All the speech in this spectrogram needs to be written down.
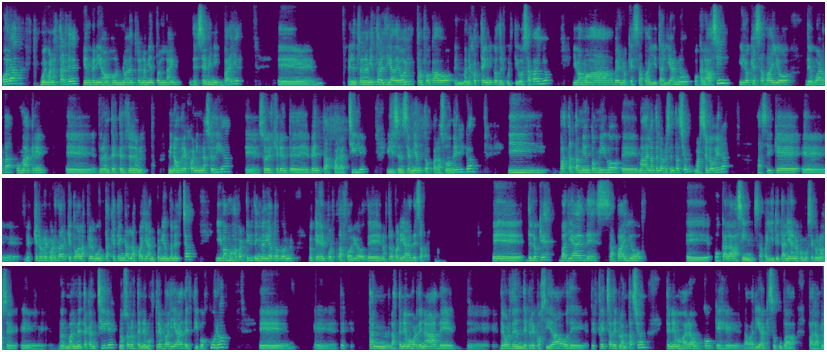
Hola, muy buenas tardes, bienvenidos a un nuevo entrenamiento online de Seminic Bayer. Eh, el entrenamiento del día de hoy está enfocado en manejos técnicos del cultivo de zapallo y vamos a ver lo que es zapallo italiano o calabacín y lo que es zapallo de guarda o macre eh, durante este entrenamiento. Mi nombre es Juan Ignacio Díaz, eh, soy el gerente de ventas para Chile y licenciamientos para Sudamérica y Va a estar también conmigo eh, más adelante en la presentación Marcelo Vera, así que eh, les quiero recordar que todas las preguntas que tengan las vayan poniendo en el chat y vamos a partir de inmediato con lo que es el portafolio de nuestras variedades de zapallo. Eh, de lo que es variedades de zapallo o calabacín, zapallito italiano como se conoce normalmente acá en Chile, nosotros tenemos tres variedades del tipo oscuro, las tenemos ordenadas de, orden de precocidad o de, fecha de plantación. Tenemos Arauco, que es eh, la variedad que se ocupa para,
